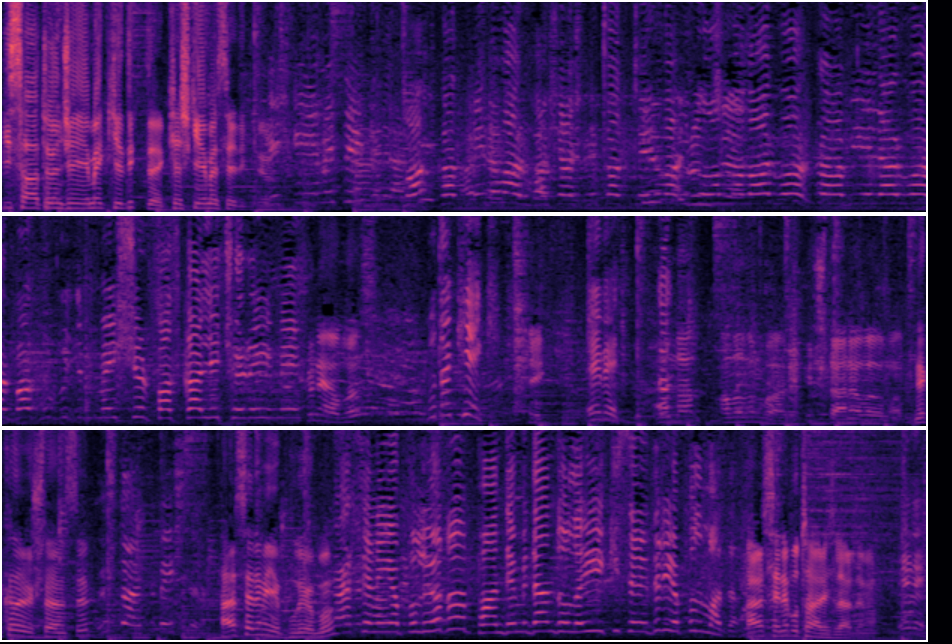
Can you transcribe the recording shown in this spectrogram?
Bir saat önce yemek yedik de keşke yemeseydik diyoruz. Keşke katmeri var, haşhaşlı katmeri var, dolmalar var, kurabiyeler var. Bak bu bizim meşhur paskalya çöreğimiz. Şu ne abla? Bu da kek. Kek. Evet. Ondan alalım bari. Üç tane alalım abi. Ne kadar üç tanesi? Üç tanesi beş lira. Her sene mi yapılıyor bu? Her sene yapılıyordu. Pandemiden dolayı iki senedir yapılmadı. Her sene bu tarihlerde mi? Evet.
